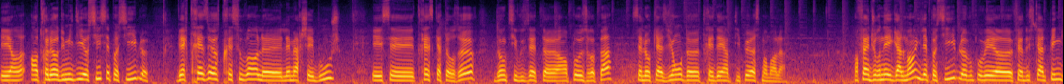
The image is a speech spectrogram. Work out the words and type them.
Et entre l'heure du midi aussi c'est possible. Vers 13 h très souvent les marchés bougent et c'est 13-14 heures. Donc si vous êtes euh, en pause repas, c'est l'occasion de trader un petit peu à ce moment-là. En fin de journée également, il est possible, vous pouvez euh, faire du scalping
